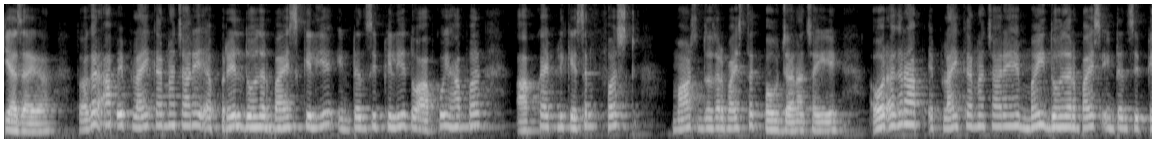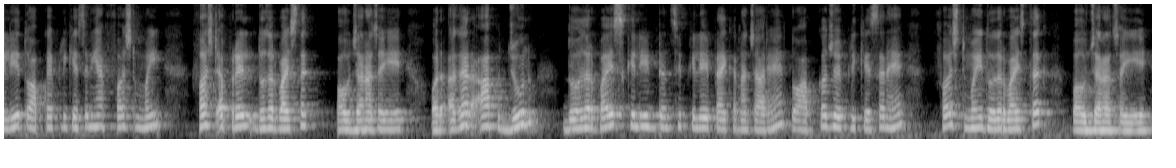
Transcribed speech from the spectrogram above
किया जाएगा। तो अगर आप अप्लाई करना चाह रहे हैं अप्रैल 2022 के लिए इंटर्नशिप के लिए तो आपको यहाँ पर आपका एप्लीकेशन फ़र्स्ट मार्च 2022 तक पहुँच जाना चाहिए। और अगर आप अप्लाई करना चाह रहे हैं मई 2022 इंटर्नशिप के लिए तो आपका एप्लीकेशन यहाँ फ़र्स्ट मई फ़र्स्ट अप्रैल 2022 तक पहुँच जाना चाहिए। और अगर आप जून 2022 के लिए इंटर्नशिप के लिए अप्लाई करना चाह रहे हैं तो आपका जो एप्लीकेशन है फ़र्स्ट मई 2022 तक पहुँच जाना चाहिए।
